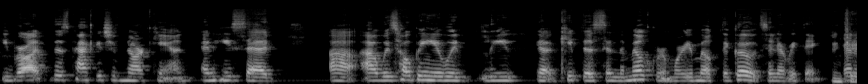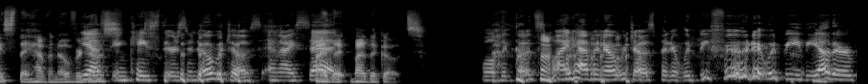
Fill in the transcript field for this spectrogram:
he brought this package of Narcan, and he said uh, I was hoping you would leave, uh, keep this in the milk room where you milk the goats and everything. in And- case they have an overdose. yes, in case there's an overdose. And I by said, the by the goats. Well, the goats might have an overdose, but it would be food. It would be the other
